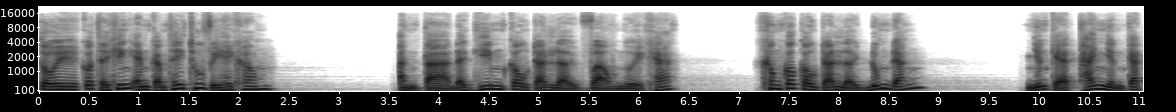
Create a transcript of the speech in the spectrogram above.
tôi có thể khiến em cảm thấy thú vị hay không? Anh ta đã ghim câu trả lời vào người khác. Không có câu trả lời đúng đắn. Những kẻ thái nhân cách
